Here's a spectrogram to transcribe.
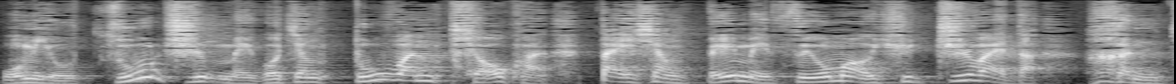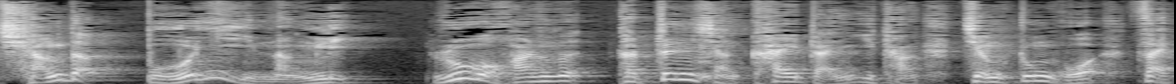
我们有阻止美国将毒丸条款带向北美自由贸易区之外的很强的博弈能力。如果华盛顿他真想开展一场将中国在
